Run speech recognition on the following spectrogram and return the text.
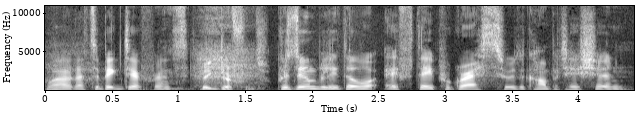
Wow, that's a big difference. Big difference. Presumably, though, if they progress through the competition,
